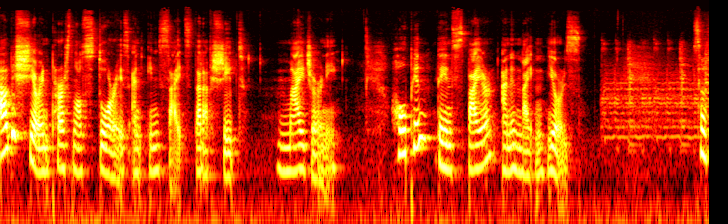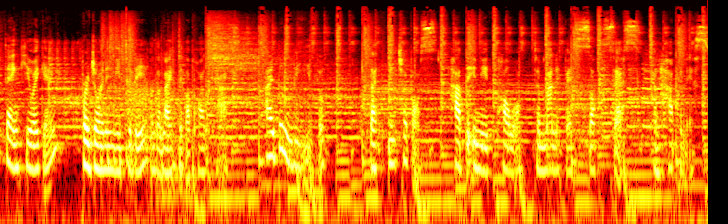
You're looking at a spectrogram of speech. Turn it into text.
I'll be sharing personal stories and insights that have shaped my journey, hoping they inspire and enlighten yours. So, thank you again for joining me today on the Life Digga podcast. I believe that each of us have the innate power to manifest success and happiness.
